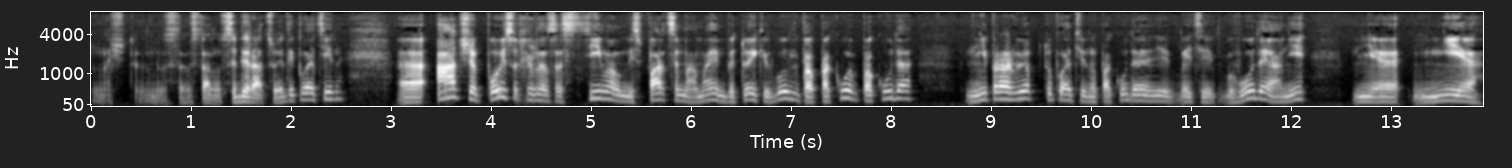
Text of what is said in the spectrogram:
значит, станут собираться у этой плотины. Э, Адже поисахина со стимом, миспарцем, амаем бетойки годы, покуда не прорвет эту плотину, покуда эти воды, они не, не,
